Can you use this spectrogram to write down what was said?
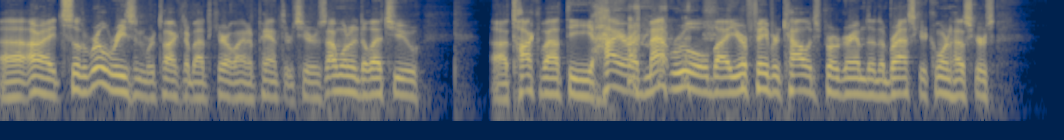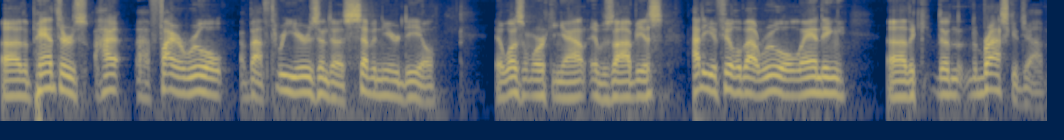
Uh, all right, so the real reason we're talking about the Carolina Panthers here is I wanted to let you uh, talk about the hire of Matt Rhule by your favorite college program, the Nebraska Cornhuskers. Uh, the Panthers hi- uh, fire Rhule about three years into a seven year deal. It wasn't working out. It was obvious. How do you feel about Rhule landing uh, the, the, Nebraska job?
